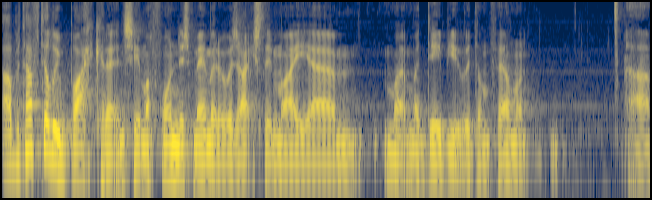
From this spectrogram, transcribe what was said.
I would have to look back at it and say my fondest memory was actually my um, my, my debut with Dunfermline. Uh,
